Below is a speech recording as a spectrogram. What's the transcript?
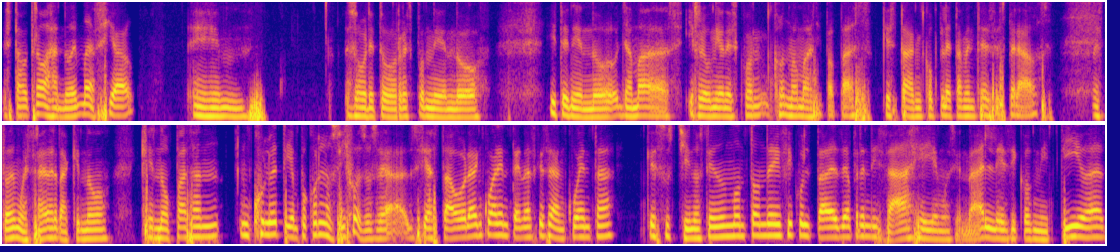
He estado trabajando demasiado, em, sobre todo respondiendo y teniendo llamadas y reuniones con, con mamás y papás que están completamente desesperados. Esto demuestra de verdad que no, que no pasan un culo de tiempo con los hijos. O sea, si hasta ahora en cuarentenas que se dan cuenta que sus chinos tienen un montón de dificultades de aprendizaje y emocionales y cognitivas,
